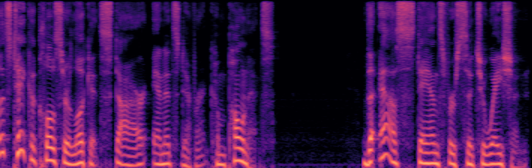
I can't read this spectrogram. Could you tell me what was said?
Let's take a closer look at STAR and its different components. The S stands for situation.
